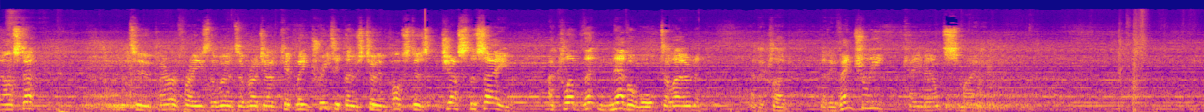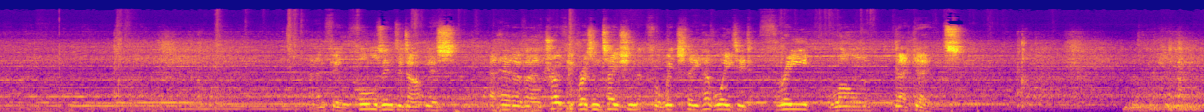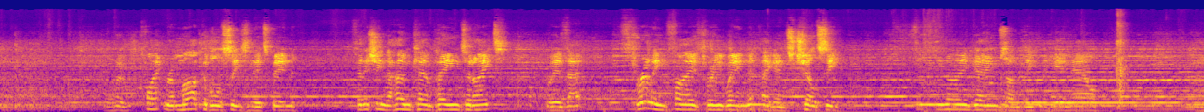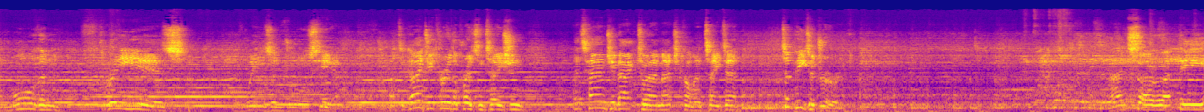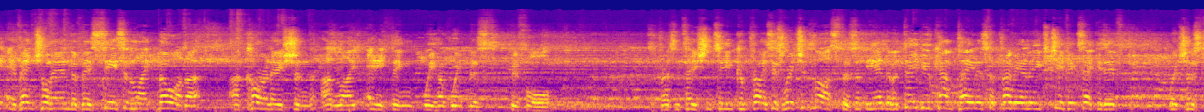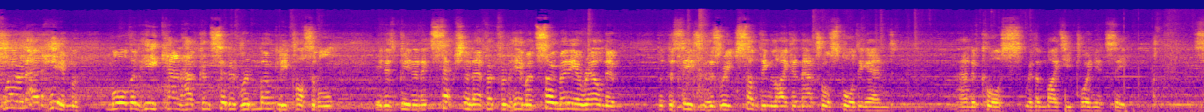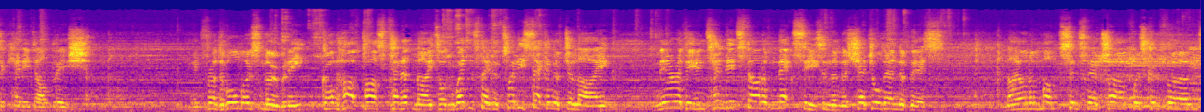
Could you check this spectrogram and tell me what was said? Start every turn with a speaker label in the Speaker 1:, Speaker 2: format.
Speaker 1: disaster. To paraphrase the words of Rudyard Kipling, treated those two imposters just the same. A club that never walked alone, and a club that eventually came out smiling. Anfield falls into darkness ahead of a trophy presentation for which they have waited three long decades. What a quite remarkable season it's been, finishing the home campaign tonight with that thrilling 5-3 win against Chelsea. 59 games unbeaten here now, and more than three years of wins and draws here. But to guide you through the presentation, let's hand you back to our match commentator, to Peter Drury.
Speaker 2: And so at the eventual end of this season like no other, a coronation unlike anything we have witnessed before. The presentation team comprises Richard Masters at the end of a debut campaign as the Premier League's chief executive, which has thrown at him more than he can have considered remotely possible. It has been an exceptional effort from him and so many around him that the season has reached something like a natural sporting end. And of course, with a mighty poignancy, Sir Kenny Dalglish. In front of almost nobody, gone half past ten at night on Wednesday the 22nd of July, nearer the intended start of next season than the scheduled end of this. Nigh on a month since their triumph was confirmed,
